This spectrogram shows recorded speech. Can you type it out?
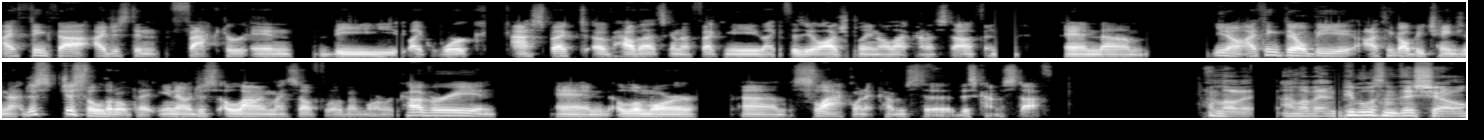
I think that I just didn't factor in the like work aspect of how that's going to affect me, like physiologically and all that kind of stuff. And and um, you know, I think there'll be, I think I'll be changing that just, just a little bit, you know, just allowing myself a little bit more recovery and, and a little more um, slack when it comes to this kind of stuff. I love it. I love it. And people listen to this show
